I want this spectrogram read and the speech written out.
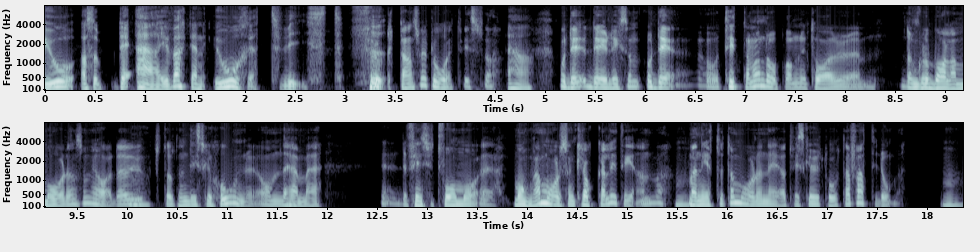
o, alltså det är ju verkligen orättvist. Fruktansvärt orättvist. Va? Ja. Och, det, det är liksom, och, det, och tittar man då på om ni tar eh, de globala målen som vi har, det har ju Mm. uppstått en diskussion nu om det här med eh, det finns ju två mål, eh, många mål som krockar lite grann. Va? Mm. Men ett av målen är att vi ska utrota fattigdomen. Mm.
